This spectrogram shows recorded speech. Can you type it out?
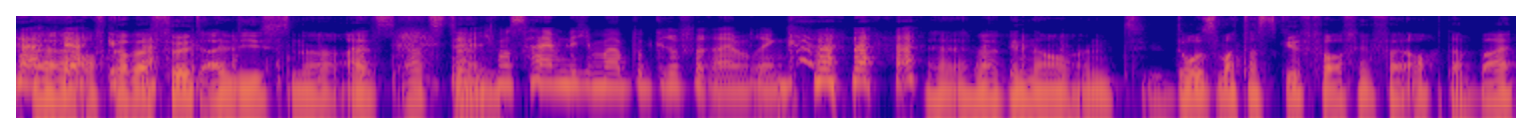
Ja, Aufgabe genau. erfüllt, Alice, ne, als Ja, Ärztin. ich muss heimlich immer Begriffe reinbringen. Ja, immer genau. Und Dosis macht das Gift war auf jeden Fall auch dabei.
